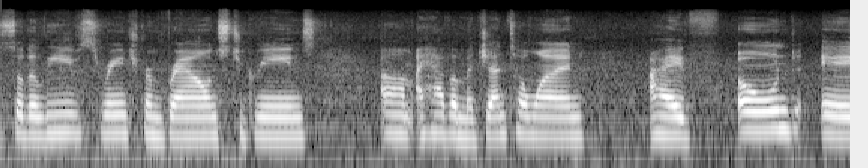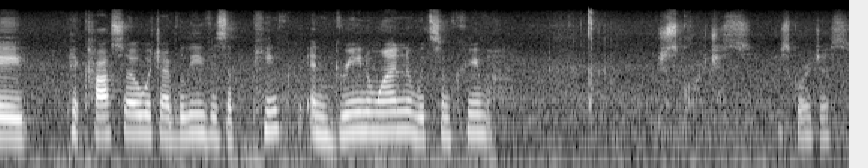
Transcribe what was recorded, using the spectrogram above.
So the leaves range from browns to greens. Um, I have a magenta one. I've owned a Picasso, which I believe is a pink and green one with some cream. Just gorgeous, just gorgeous.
